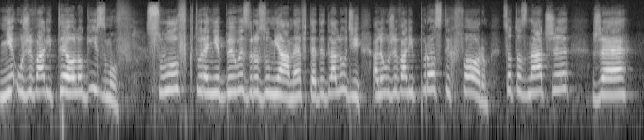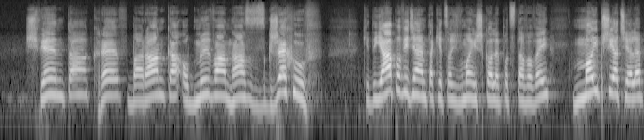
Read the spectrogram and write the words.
nie używali teologizmów, słów, które nie były zrozumiane wtedy dla ludzi, ale używali prostych form. Co to znaczy, że święta krew baranka obmywa nas z grzechów? Kiedy ja powiedziałem takie coś w mojej szkole podstawowej, moi przyjaciele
